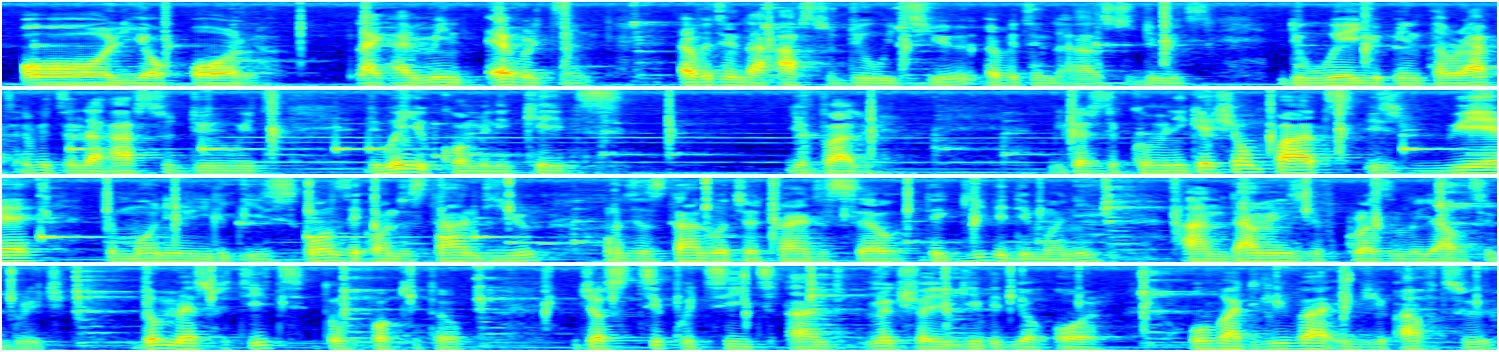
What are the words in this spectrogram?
all your all like i mean everything everything that has to do with you everything that has to do with the way you interact everything that has to do with the way you communicate your value. Because the communication part is where the money really is. Once they understand you once they understand what you're trying to sell they give you the money and that means you've crossed the loyalty bridge. Don't mess with it don't fuck it up. Just stick with it and make sure you give it your all. Over deliver if you have to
